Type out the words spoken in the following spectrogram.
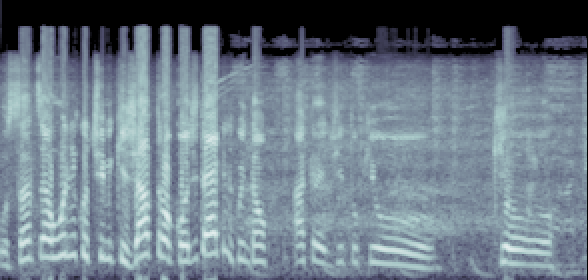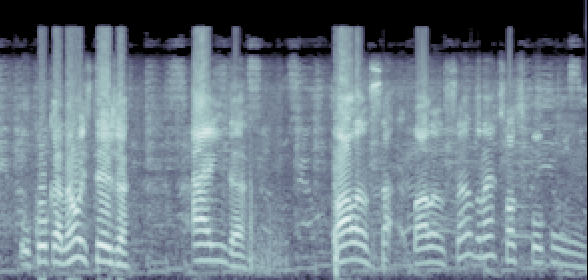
o Santos é o único time que já trocou de técnico, então acredito que o que o, o Cuca não esteja ainda balança, balançando, né? Só se for com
